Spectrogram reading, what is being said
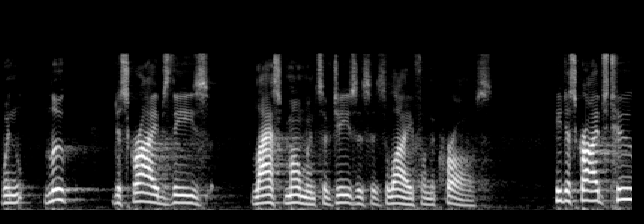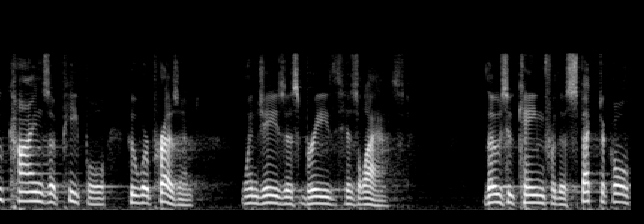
When Luke describes these last moments of Jesus' life on the cross, he describes two kinds of people who were present when Jesus breathed his last those who came for the spectacle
